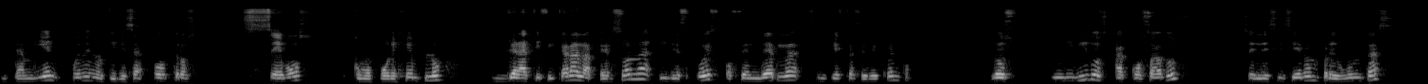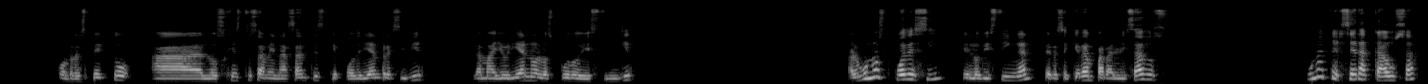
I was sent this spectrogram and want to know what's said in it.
y también pueden utilizar otros cebos, como por ejemplo gratificar a la persona y después ofenderla sin que ésta se dé cuenta. Los individuos acosados se les hicieron preguntas con respecto a los gestos amenazantes que podrían recibir la mayoría no los pudo distinguir. Algunos puede sí que lo distingan, pero se quedan paralizados. Una tercera causa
